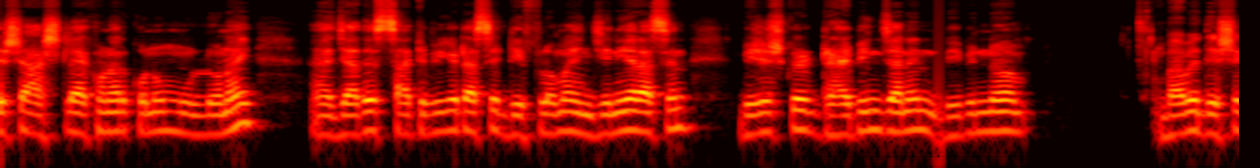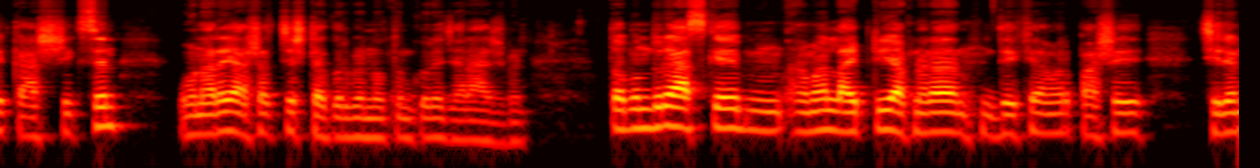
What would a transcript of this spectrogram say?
দেশে আসলে এখন আর কোনো মূল্য নাই। যাদের সার্টিফিকেট আছে, ডিপ্লোমা ইঞ্জিনিয়ার আছেন, বিশেষ করে ড্রাইভিং জানেন, বিভিন্নভাবে দেশে কাজ শিখছেন, ওনারাই আসার চেষ্টা করবেন নতুন করে যারা আসবেন। তো বন্ধুরা আজকে আমার লাইভটি আপনারা দেখে আমার পাশে ছিলেন।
